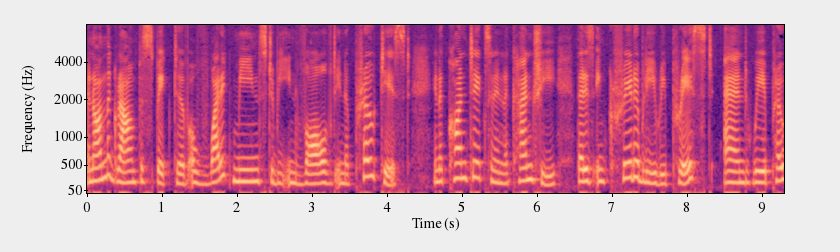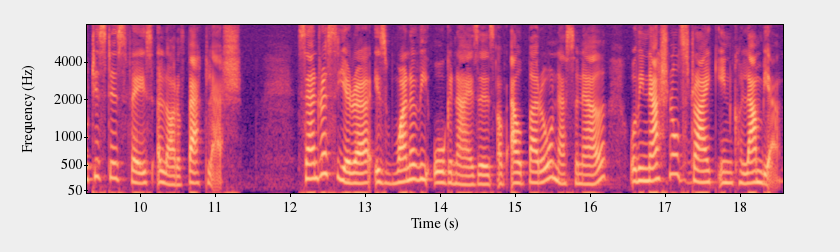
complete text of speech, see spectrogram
an on the ground perspective of what it means to be involved in a protest in a context and in a country that is incredibly repressed and where protesters face a lot of backlash. Sandra Sierra is one of the organizers of El Paro Nacional, or the national strike in Colombia.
